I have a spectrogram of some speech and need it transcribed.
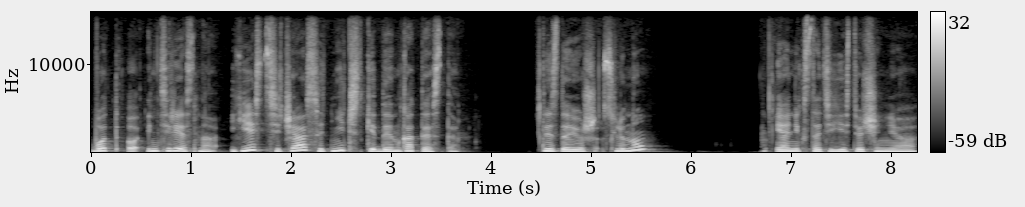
Вот э, интересно, есть сейчас этнические ДНК-тесты. Ты сдаешь слюну, и они, кстати, есть очень э,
